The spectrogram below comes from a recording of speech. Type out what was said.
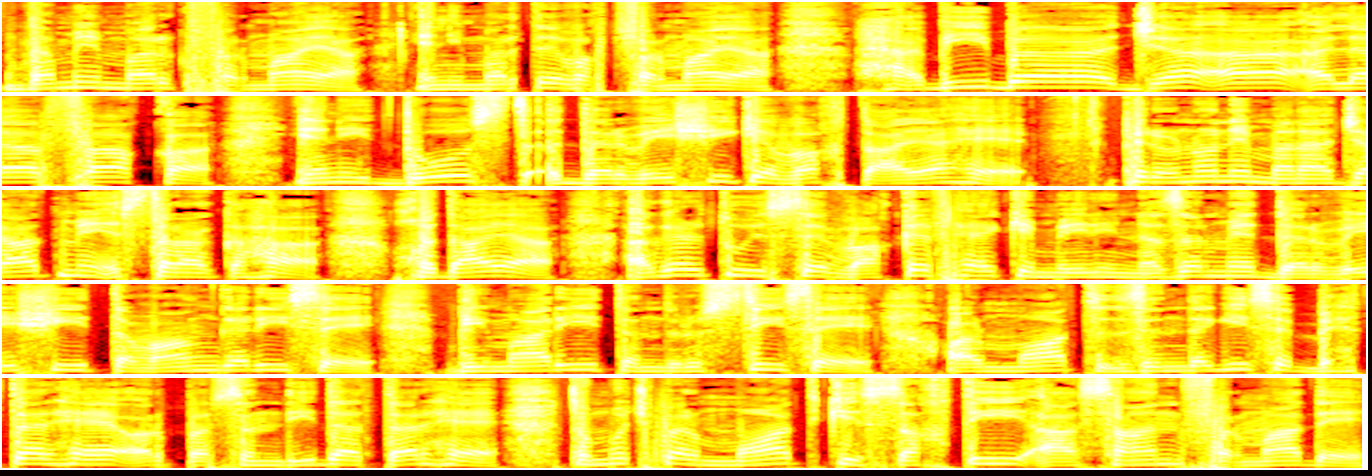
دم مرگ فرمایا یعنی مرتے وقت فرمایا، حبیب جا الفاق یعنی دوست درویشی کے وقت آیا ہے۔ پھر انہوں نے مناجات میں اس طرح کہا خدایا، اگر تو اس سے واقف ہے کہ میری نظر میں درویشی توانگری سے، بیماری تندرستی سے اور موت زندگی سے بہتر ہے اور پسندیدہ تر ہے، تو مجھ پر موت کی سختی آسان فرما دے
